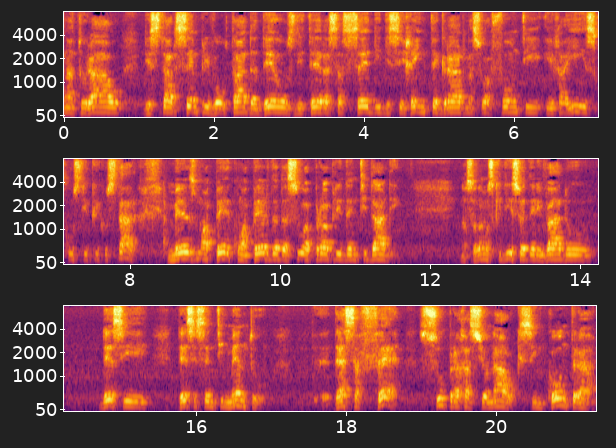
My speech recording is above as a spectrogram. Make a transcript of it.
natural de estar sempre voltada a Deus, de ter essa sede de se reintegrar na sua fonte e raiz, custe o que custar, mesmo com a perda da sua própria identidade. Nós falamos que disso é derivado desse, desse sentimento, dessa fé suprarracional que se encontra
